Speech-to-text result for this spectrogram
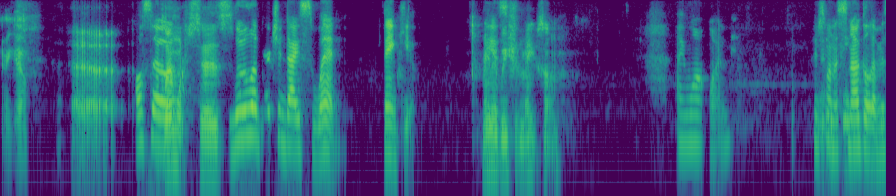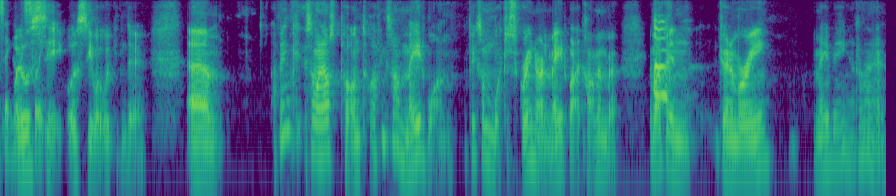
There we go. Uh, Also, Glenwatch says Lula merchandise when? Thank you. maybe yes. we should make some. I want one. I just We'll- want to we'll- snuggle him as I go We'll to sleep. see. We'll see what we can do. Um, I think someone else put on. I think someone made one. I think someone watched a screener and made one. I can't remember. It might have been Jonah Marie. Maybe I don't know.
